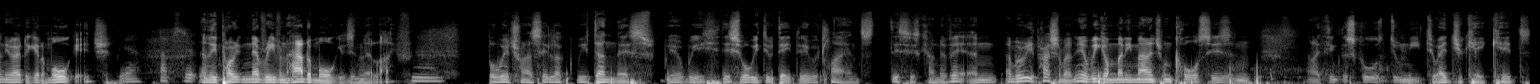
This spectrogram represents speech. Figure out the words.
telling you how to get a mortgage Yeah, absolutely. and they probably never even had a mortgage in their life. Hmm. But we're trying to say, look, we've done this. You know, we this is what we do day to day with clients. This is kind of it, and and we're really passionate about it. You know, we got money management courses, and and I think the schools do need to educate kids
